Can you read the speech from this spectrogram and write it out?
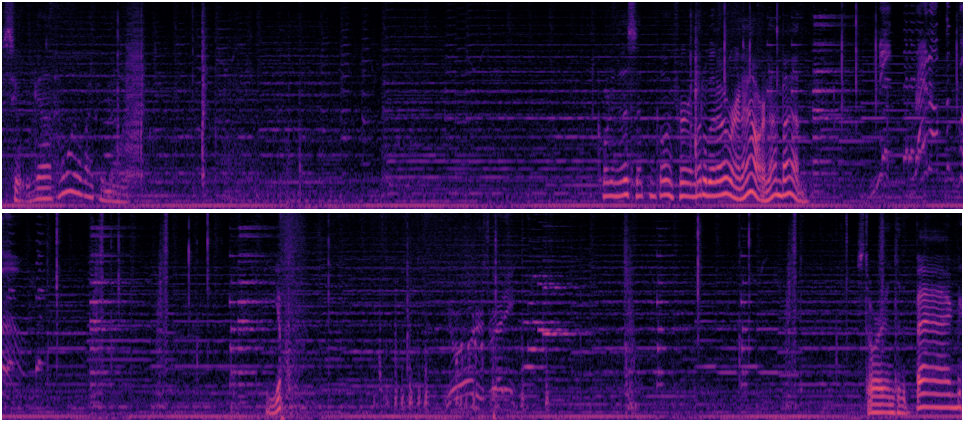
see what we got. How long have I been going? According to this, I've been going for a little bit over an hour, not bad. Yep. Your order's ready. Store it into the bag.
